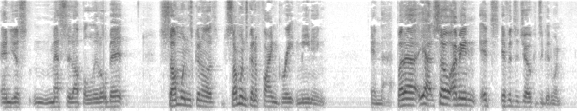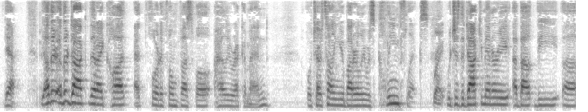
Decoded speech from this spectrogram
and just mess it up a little bit. Someone's gonna someone's gonna find great meaning in that. But uh, yeah, so I mean, it's if it's a joke, it's a good one. Yeah. The other other doc that I caught at Florida Film Festival, highly recommend, which I was telling you about earlier, was Cleanflix, Right. which is the documentary about the uh,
